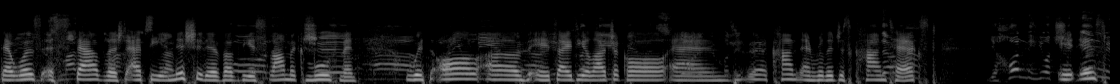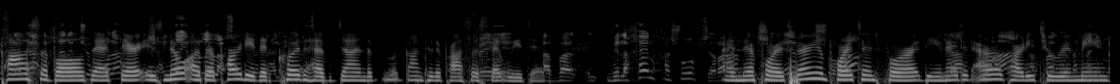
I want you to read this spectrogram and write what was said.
that was established at the initiative of the Islamic movement with all of its ideological and, uh, con- and religious context it is possible that there is no other party that could have done the, gone through the process that we did. And therefore, it's very important for the United Arab Party to remain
